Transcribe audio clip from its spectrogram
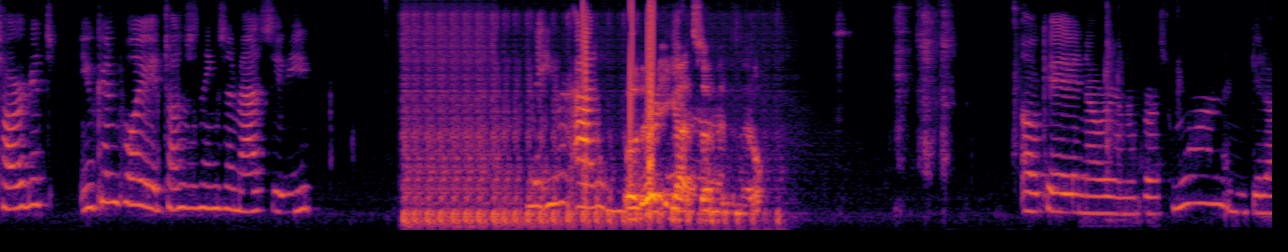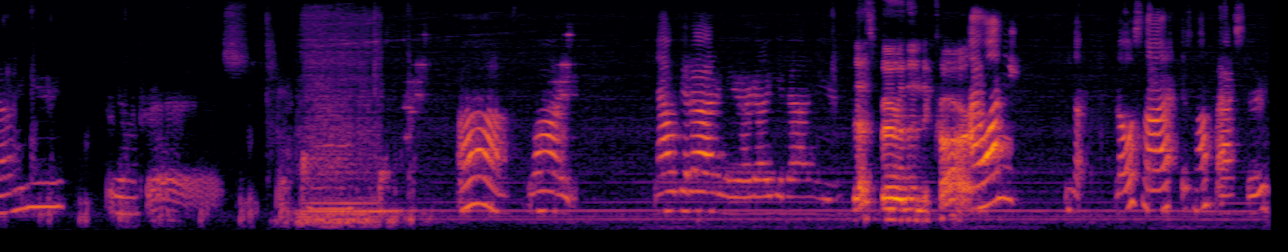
Targets, you can play tons of things in Mad City. They even added. Well, there you got some in the middle. Okay, now we're gonna press one and get out of here. We're gonna press. Ah, why? Now get out of here. I gotta get out of here. That's better than the car. I want. No, no, it's not. It's not faster.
